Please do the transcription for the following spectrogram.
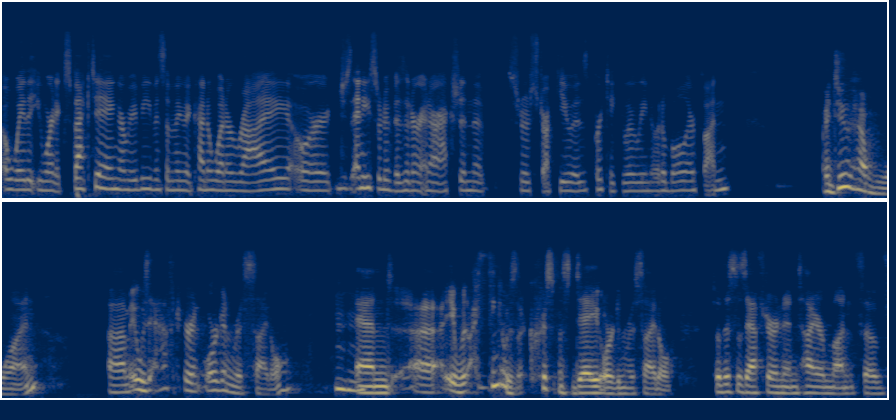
a way that you weren't expecting or maybe even something that kind of went awry or just any sort of visitor interaction that sort of struck you as particularly notable or fun? I do have one. Um, it was after an organ recital Mhm. and uh, it was i think it was a christmas day organ recital. So this is after an entire month of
